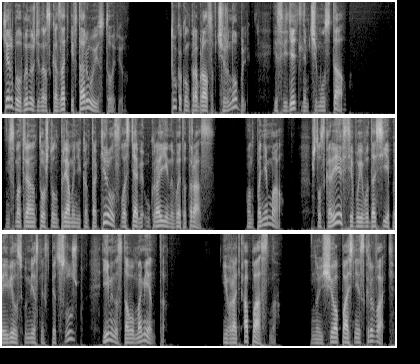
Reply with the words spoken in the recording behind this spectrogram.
Кер был вынужден рассказать и вторую историю. Ту, как он пробрался в Чернобыль и свидетелем чему стал. Несмотря на то, что он прямо не контактировал с властями Украины в этот раз, он понимал, что скорее всего его досье появилось у местных спецслужб именно с того момента. И врать опасно, но еще опаснее скрывать.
